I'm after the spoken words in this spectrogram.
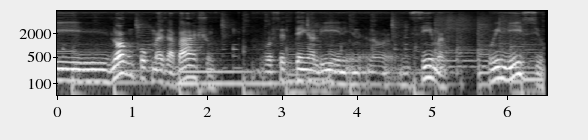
E logo um pouco mais abaixo, você tem ali em, em cima o início,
